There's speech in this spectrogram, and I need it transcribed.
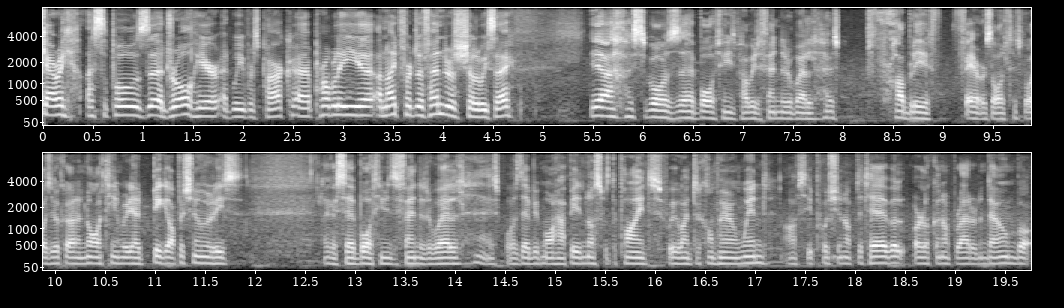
Gary, I suppose a draw here at Weavers Park. Uh, probably uh, a night for defenders, shall we say? Yeah, I suppose uh, both teams probably defended well. It was probably a fair result. I suppose you look at it, no team really had big opportunities. Like I said, both teams defended well. I suppose they'd be more happy than us with the point. We wanted to come here and win. Obviously, pushing up the table or looking up rather than down. But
